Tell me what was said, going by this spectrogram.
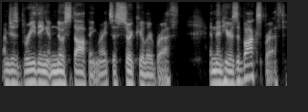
I'm just breathing and no stopping, right? It's a circular breath. And then here's a box breath.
